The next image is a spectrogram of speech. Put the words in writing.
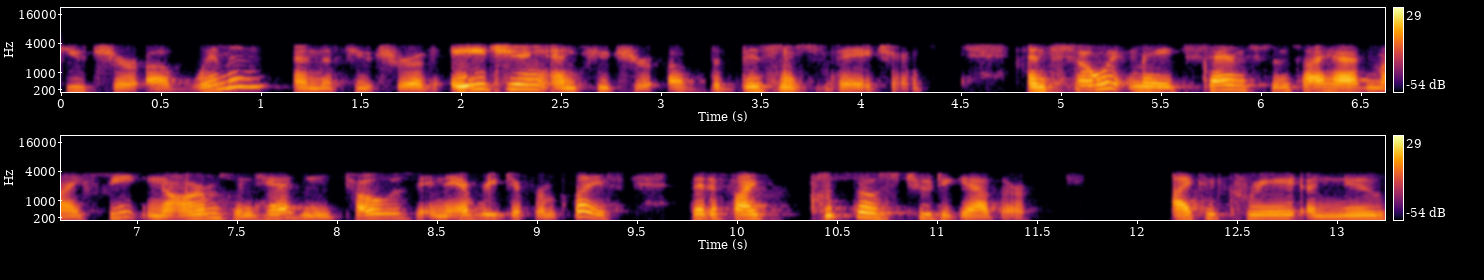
future of women and the future of aging and future of the business of aging. And so it made sense since I had my feet and arms and head and toes in every different place that if I put those two together, I could create a new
